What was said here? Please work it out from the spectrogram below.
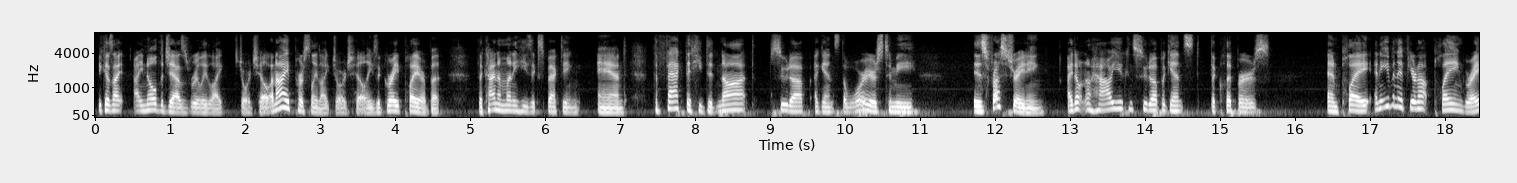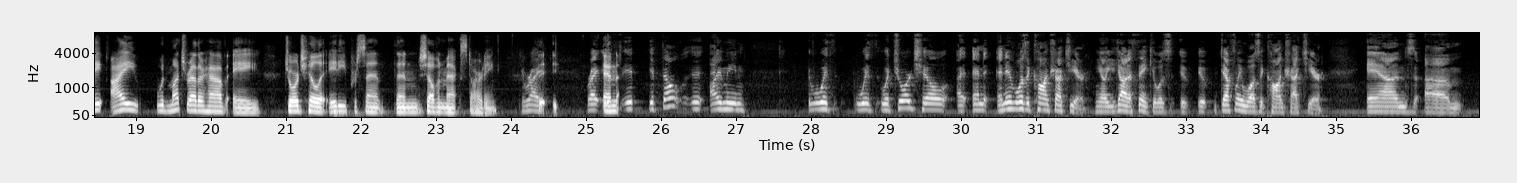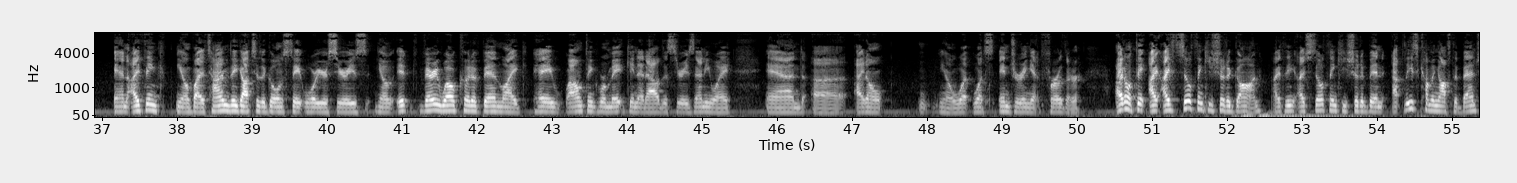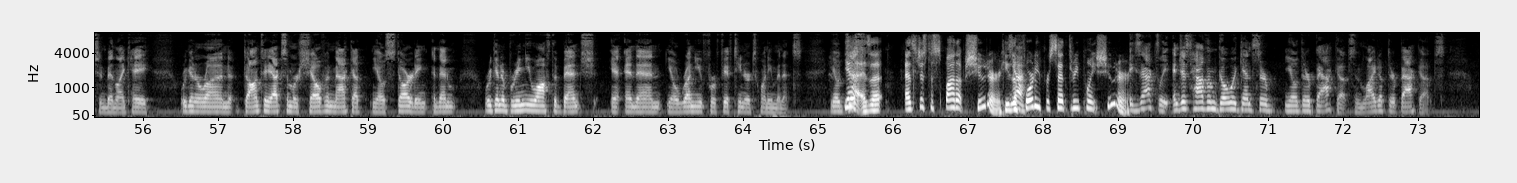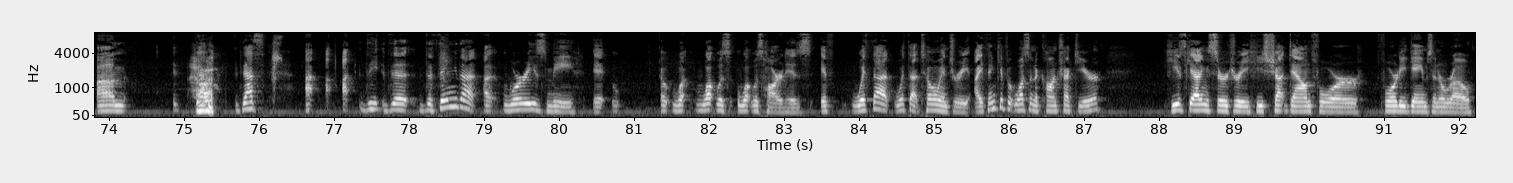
because I, I know the Jazz really like George Hill, and I personally like George Hill. He's a great player, but the kind of money he's expecting and the fact that he did not suit up against the Warriors to me is frustrating. I don't know how you can suit up against the Clippers and play. And even if you're not playing great, I would much rather have a George Hill at 80% than Shelvin Mack starting. Right, It- right. and- it, it it felt. I mean, with with with George Hill, and and it was a contract year. You know, you got to think it was. It, it definitely was a contract year, and um, and I think you know by the time they got to the Golden State Warriors series, you know, it very well could have been like, hey, I don't think we're making it out of this series anyway, and uh, I don't, you know, what what's injuring it further. I don't think I, I still think he should have gone. I think I still think he should have been at least coming off the bench and been like, hey, we're gonna run Dante Exum or Shelvin Mack at you know starting, and then we're gonna bring you off the bench and, and then you know run you for fifteen or twenty minutes. You know, Yeah, as a as just a spot up shooter. He's Yeah. a 40% three point shooter. Exactly, and just have him go against their you know their backups and light up their backups. Um, that, that's I, I, the the the thing that uh, worries me. It uh, what what was what was hard is if with that with that toe injury. I think if it wasn't a contract year, he's getting surgery. He's shut down for forty games in a row,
